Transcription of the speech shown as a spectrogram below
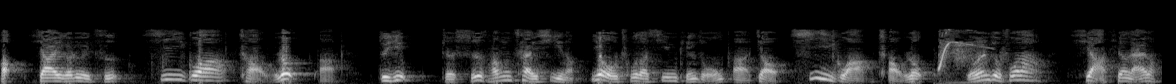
好，下一个瑞词，西瓜炒肉啊，最近。这食堂菜系呢，又出了新品种啊，叫西瓜炒肉。有人就说了，夏天来了，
